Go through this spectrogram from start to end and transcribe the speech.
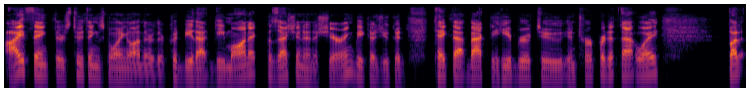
I think there's two things going on there. There could be that demonic possession and a sharing because you could take that back to Hebrew to interpret it that way. But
